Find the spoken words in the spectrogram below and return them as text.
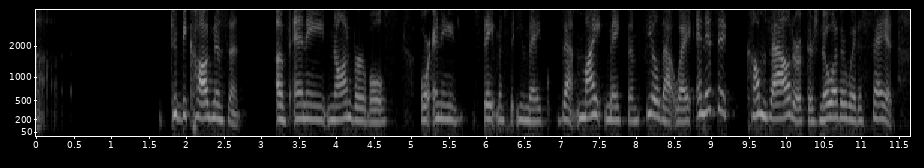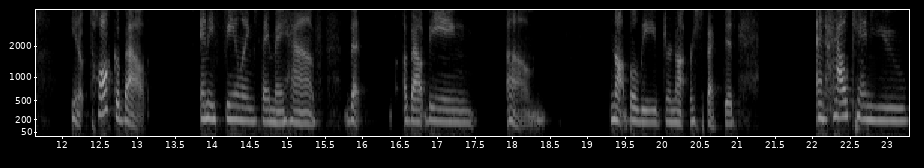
uh, to be cognizant of any nonverbals or any statements that you make that might make them feel that way. And if it comes out or if there's no other way to say it you know talk about any feelings they may have that about being um, not believed or not respected. And how can you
